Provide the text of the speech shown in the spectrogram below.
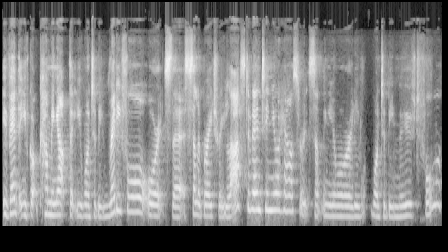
event that you've got coming up that you want to be ready for, or it's the celebratory last event in your house, or it's something you already want to be moved for?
